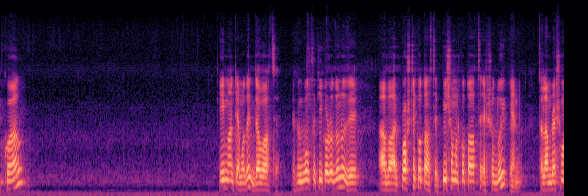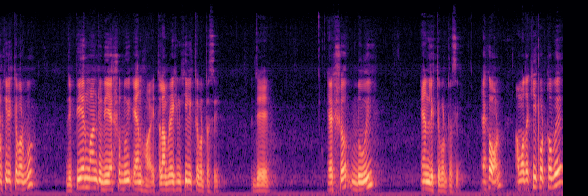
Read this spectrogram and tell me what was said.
ইকুয়াল এই মানটি আমাদের দেওয়া আছে। এখন বলছে কি করার জন্য যে আবার প্রশ্নে কত আছে? পি সমান কত আছে? একশো দুই এন তাহলে আমরা এর সমান কি লিখতে পারব? যে পি এর মান যদি একশো দুই এন হয়, তাহলে আমরা এখানে কি লিখতে পারতেছি? যে একশো দুই এন লিখতে পারতেছি। এখন আমাদের কি করতে হবে?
